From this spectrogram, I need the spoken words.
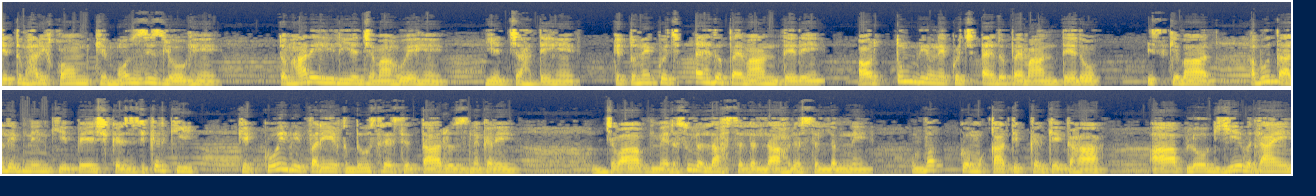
یہ تمہاری قوم کے معزز لوگ ہیں، تمہارے ہی لیے جمع ہوئے ہیں، یہ چاہتے ہیں کہ تمہیں کچھ عہد و پیمان دے دیں اور تم بھی انہیں کچھ عہد و پیمان دے دو۔ اس کے بعد ابو طالب نے ان کی پیش کر ذکر کی کہ کوئی بھی فریق دوسرے سے تعرض نہ کرے۔ جواب میں رسول اللہ صلی اللہ علیہ وسلم نے وقت کو مخاطب کر کے کہا، آپ لوگ یہ بتائیں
